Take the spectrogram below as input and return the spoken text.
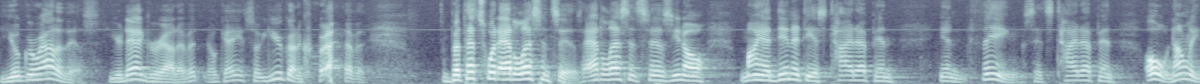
you'll grow out of this. Your dad grew out of it, okay? So you're to grow out of it. But that's what adolescence is. Adolescence is, you know, my identity is tied up in, in things. It's tied up in, oh, not only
